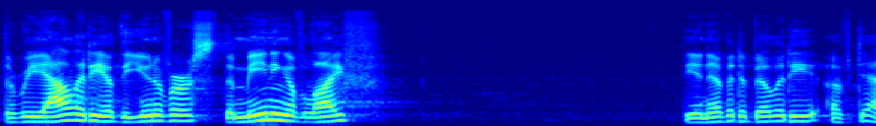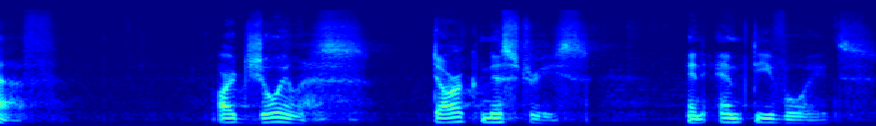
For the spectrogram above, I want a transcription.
the reality of the universe, the meaning of life, the inevitability of death, are joyless, dark mysteries, and empty voids.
